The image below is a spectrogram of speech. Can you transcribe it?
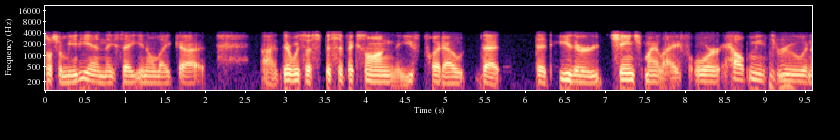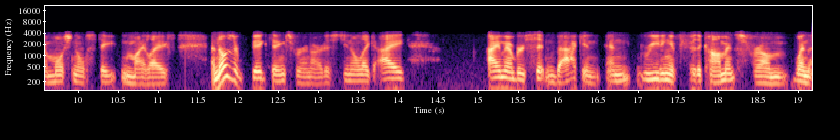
social media and they say you know like uh uh, there was a specific song that you've put out that that either changed my life or helped me mm-hmm. through an emotional state in my life and those are big things for an artist you know like i i remember sitting back and and reading a few of the comments from when the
